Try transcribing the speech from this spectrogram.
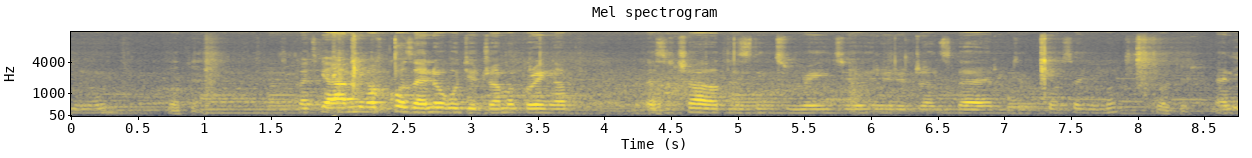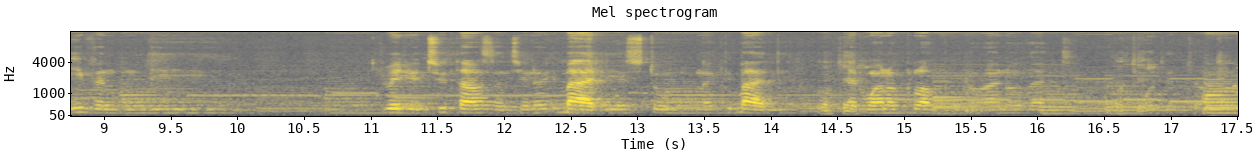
You know? Okay. But yeah, I mean, of course, I know audio drama growing up as a child, listening to radio, Radio Transkei, Radio Xhosa, you know. Okay. And even the Radio 2000, you know, Ibadi is to like Ibadi Okay. at one o'clock. You know, I know that. Okay. Okay.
